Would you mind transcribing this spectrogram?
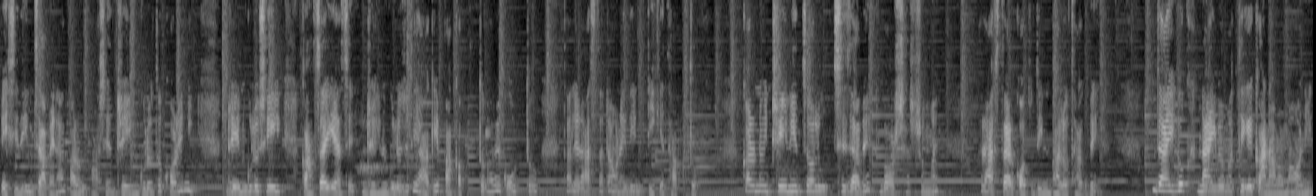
বেশি দিন যাবে না, কারণ পাশের ড্রেনগুলো তো করেনি। ড্রেনগুলো সেই কাঁচাই আছে, ড্রেনগুলো যদি আগে পাকাপোক্তভাবে করতো, তাহলে রাস্তাটা অনেক দিন টিকে থাকতো। কারণ ওই ড্রেনের জল উচ্ছে যাবে বর্ষার সময়। রাস্তা আর কতদিন ভালো থাকবে? যাই হোক নাই মামার থেকে কানা মামা অনেক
